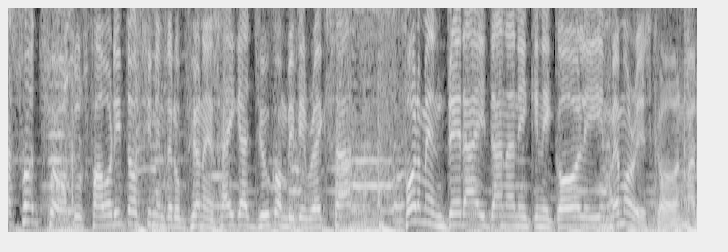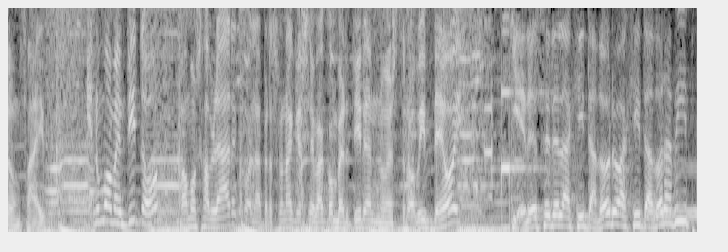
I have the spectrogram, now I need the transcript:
las 8. Tus favoritos sin interrupciones. I Got You con Bibi Rexa, Formentera y Dana Nicky Nicole y Memories con Maroon 5. En un momentito vamos a hablar con la persona que se va a convertir en nuestro VIP de hoy. ¿Quieres ser el agitador o agitadora VIP?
